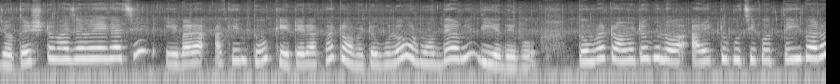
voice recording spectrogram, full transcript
যথেষ্ট ভাজা হয়ে গেছে, এবার কিন্তু কেটে রাখা টমেটোগুলো ওর মধ্যে আমি দিয়ে দেব। তোমরা টমেটোগুলো আর একটু কুচি করতেই পারো।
